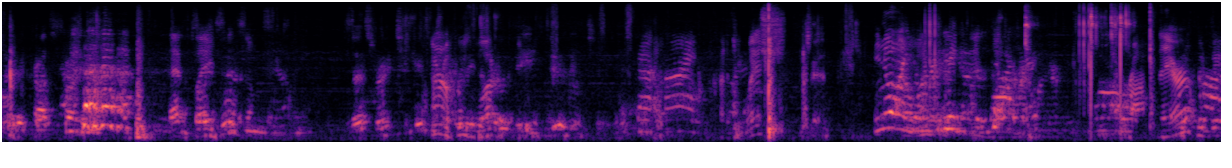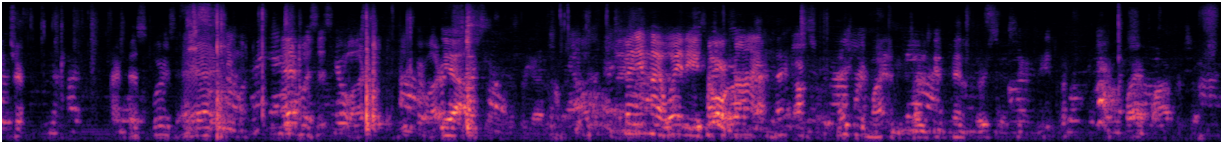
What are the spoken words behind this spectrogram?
Right across the front. That place is some. That's right. I don't know whose water. It's not mine. Cut if you wish. You know I don't drink water. Drop there. Sure. Alright, Fizz. Where's This- Ed? Ed, was this your water? Was this your water? Yeah. It's been in my way the entire time. Thanks for reminding me, 'cause I was getting paid Thursday, I was thinking, geez, what- buy a flop or something.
